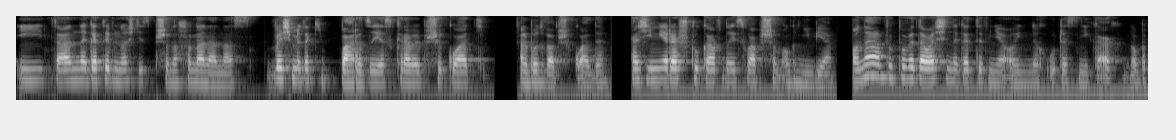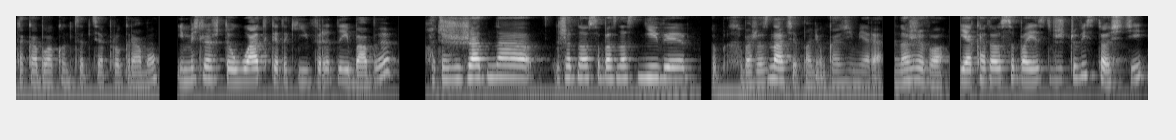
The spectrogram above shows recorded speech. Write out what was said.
i ta negatywność jest przenoszona na nas. Weźmy taki bardzo jaskrawy przykład, albo dwa przykłady. Kazimiera Sztuka w najsłabszym ogniwie. Ona wypowiadała się negatywnie o innych uczestnikach, no bo taka była koncepcja programu. I myślę, że tę łatkę takiej wrednej baby, chociaż żadna, żadna osoba z nas nie wie, chyba że znacie panią Kazimierę na żywo, jaka ta osoba jest w rzeczywistości,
